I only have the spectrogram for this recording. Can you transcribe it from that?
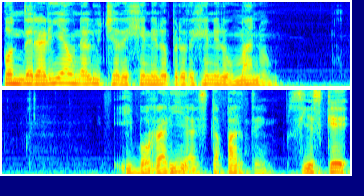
ponderaría una lucha de género, pero de género humano. Y borraría esta parte. Si es que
